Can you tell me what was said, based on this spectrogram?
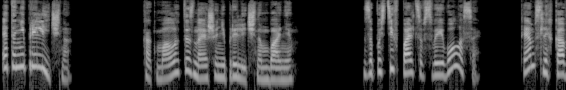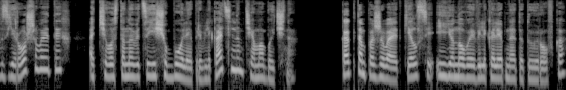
Это неприлично. Как мало ты знаешь о неприличном бане. Запустив пальцы в свои волосы, Кэм слегка взъерошивает их, отчего становится еще более привлекательным, чем обычно. Как там поживает Келси и ее новая великолепная татуировка?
